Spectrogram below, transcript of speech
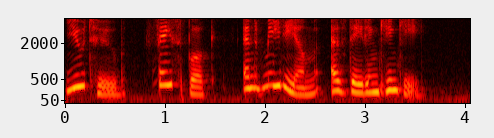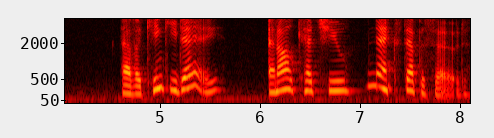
YouTube, Facebook, and Medium as Dating Kinky. Have a kinky day, and I'll catch you next episode.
